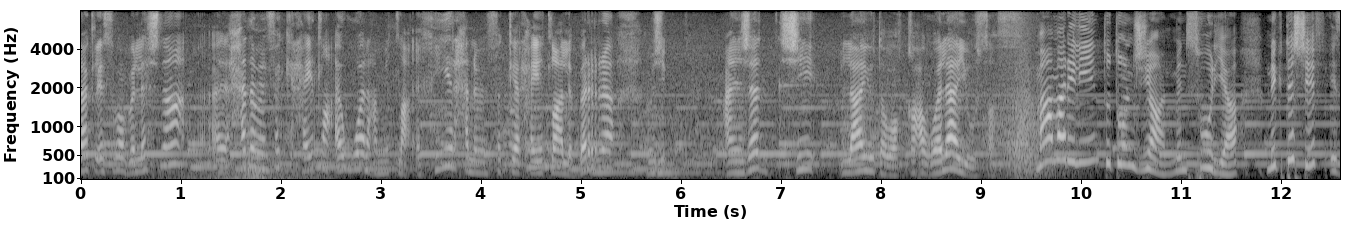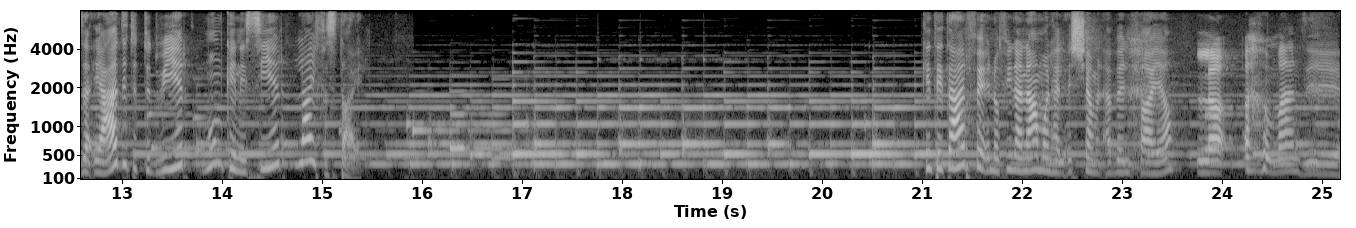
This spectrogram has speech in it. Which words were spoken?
هداك الأسبوع بلشنا حدا بنفكر حيطلع أول عم يطلع أخير حدا بنفكر حيطلع لبرا. عن جد شيء لا يتوقع ولا يوصف. مع ماريلين توتونجيان من سوريا بنكتشف إذا إعادة التدوير ممكن يصير lifestyle. كنت تعرفي إنه فينا نعمل هالأشياء من قبل فايا؟ لا ما عندي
